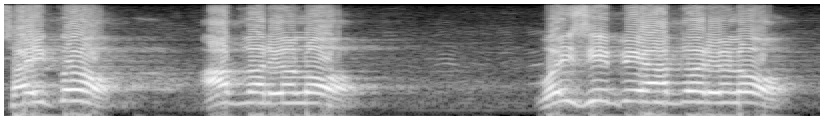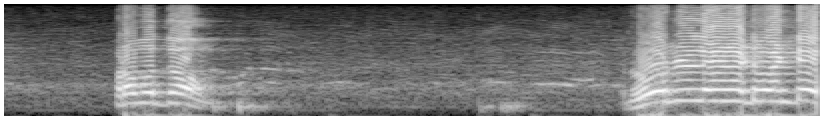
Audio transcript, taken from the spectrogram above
సైకో ఆధ్వర్యంలో వైసీపీ ఆధ్వర్యంలో ప్రభుత్వం. రోడ్లు లేనటువంటి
